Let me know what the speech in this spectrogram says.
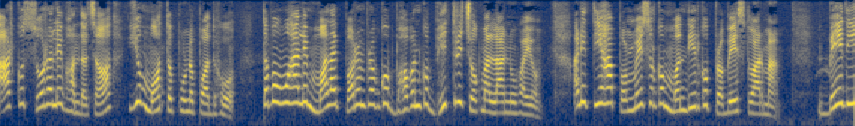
आठको सोह्रले भन्दछ यो महत्वपूर्ण पद हो। तब उहाँले मलाई परमप्रभुको भवनको भित्री चोकमा लानुभयो अनि त्यहाँ परमेश्वरको मन्दिरको प्रवेशद्वारमा वेदी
